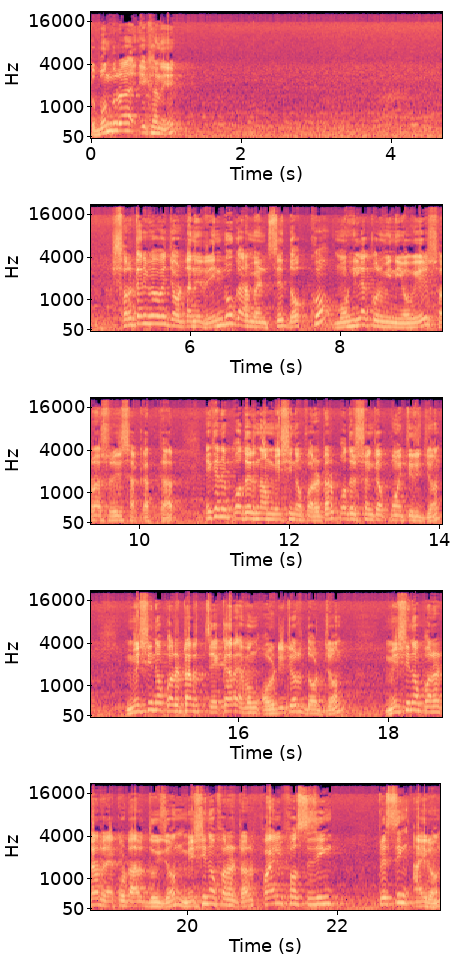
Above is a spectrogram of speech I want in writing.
তো বন্ধুরা, এখানে সরকারিভাবে জর্ডানের রেইনবো গার্মেন্টসে দক্ষ মহিলা কর্মী নিয়োগের সরাসরি সাক্ষাৎকার। এখানে পদের নাম মেশিন অপারেটর, পদের সংখ্যা পঁয়ত্রিশ জন। মেশিন অপারেটর, চেকার এবং অডিটর দশজন মেশিন অপারেটর রেকর্ডার দুইজন, machine operator file processing, pressing iron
